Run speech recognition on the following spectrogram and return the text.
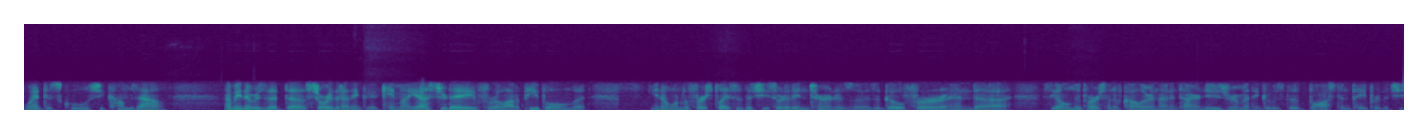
went to school. She comes out. I mean, there was that uh, story that I think came out yesterday for a lot of people, but you know, one of the first places that she sort of interned as a, as a gopher, and uh, the only person of color in that entire newsroom. I think it was the Boston paper that she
